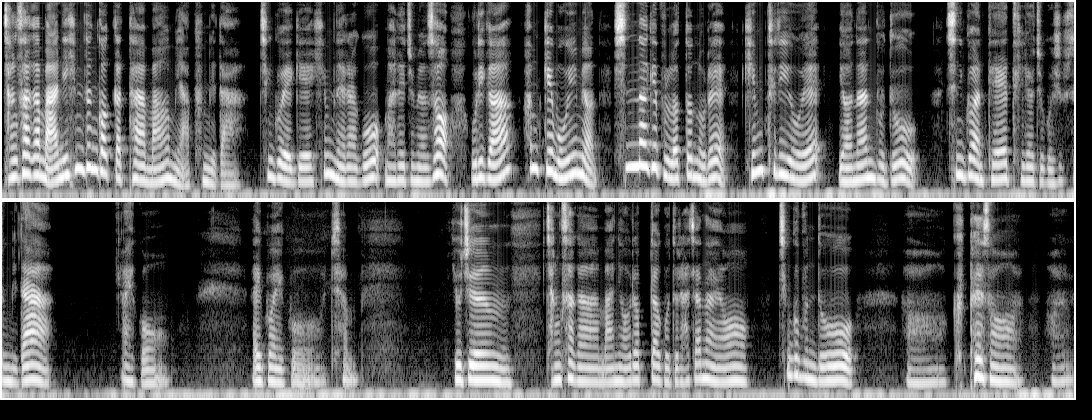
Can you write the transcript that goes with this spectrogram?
장사가 많이 힘든 것 같아 마음이 아픕니다. 친구에게 힘내라고 말해주면서 우리가 함께 모이면 신나게 불렀던 노래 김트리오의 연안부두 친구한테 들려주고 싶습니다. 아이고, 아이고, 아이고, 참. 요즘 장사가 많이 어렵다고들 하잖아요. 친구분도, 어, 급해서, 어,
